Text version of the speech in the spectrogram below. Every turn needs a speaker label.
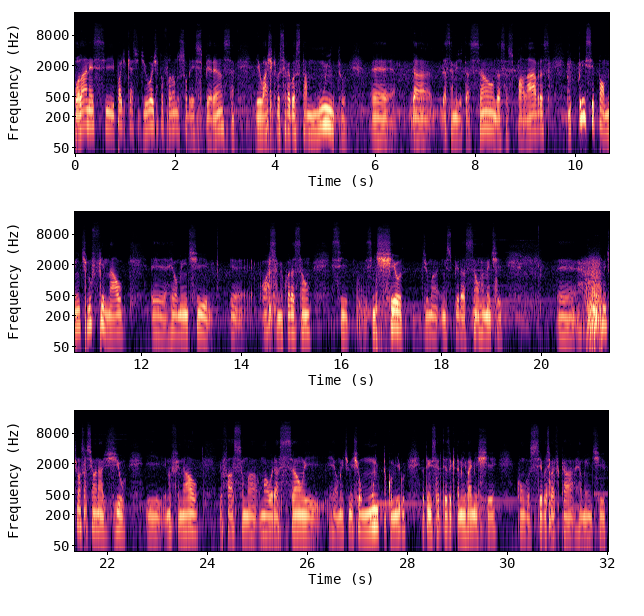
Speaker 1: Olá, nesse podcast de hoje eu estou falando sobre a esperança. Eu acho que você vai gostar muito é, da, dessa meditação, dessas palavras e principalmente no final, é, realmente, é, nossa, meu coração se, se encheu de uma inspiração realmente é, realmente Nossa Senhora agiu e, e, no final eu faço uma, uma oração e realmente mexeu muito comigo. Eu tenho certeza que também vai mexer com você. Você vai ficar realmente,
